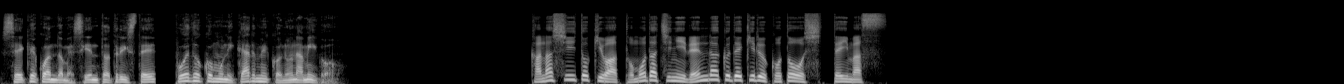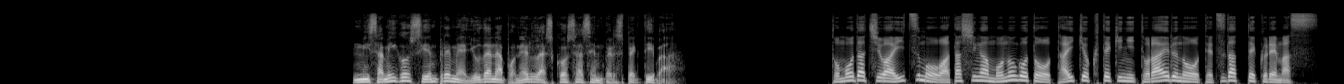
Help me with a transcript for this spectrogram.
Sé que cuando me siento triste, puedo comunicarme con un amigo. 悲しい時は友達に連絡できることを知っています Mis amigos siempre me ayudan a poner las cosas en perspectiva. 友達はいつも私が物事を対極的に捉えるのを手伝ってくれます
